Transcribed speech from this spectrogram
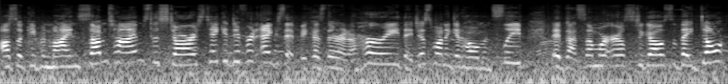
Also keep in mind, sometimes the stars take a different exit because they're in a hurry, they just want to get home and sleep, they've got somewhere else to go, so they don't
